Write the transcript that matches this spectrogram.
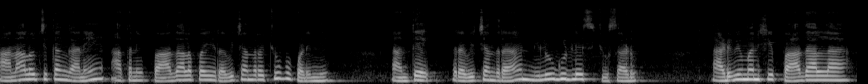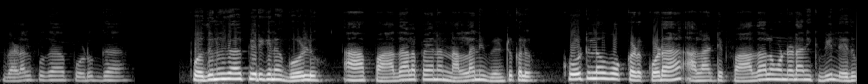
అనాలోచితంగానే అతని పాదాలపై రవిచంద్ర చూపు పడింది. అంతే రవిచంద్ర నిలువుగుడ్లేసి చూశాడు. అడవి మనిషి పాదాల్లా వెడల్పుగా పొడుగ్గా పొదునుగా పెరిగిన గోళ్ళు ఆ పాదాలపైన నల్లని వెంట్రుకలు కోటిలో ఒక్కడు కూడా అలాంటి పాదాలు ఉండడానికి వీలేదు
